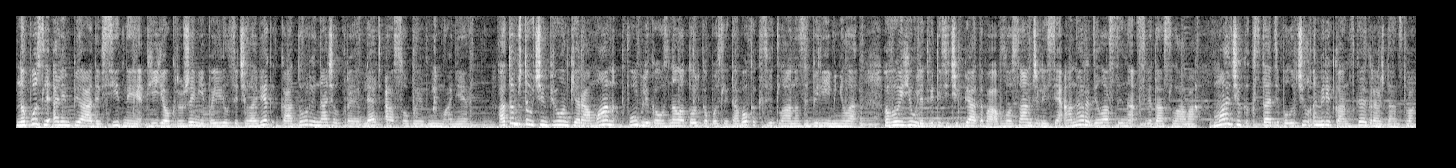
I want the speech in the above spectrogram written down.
но после Олимпиады в Сиднее в ее окружении появился человек, который начал проявлять особое внимание. О том, что у чемпионки роман, публика узнала только после того, как Светлана забеременела. В июле 2005-го в Лос-Анджелесе она родила сына Святослава. Мальчик, кстати, получил американское гражданство.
